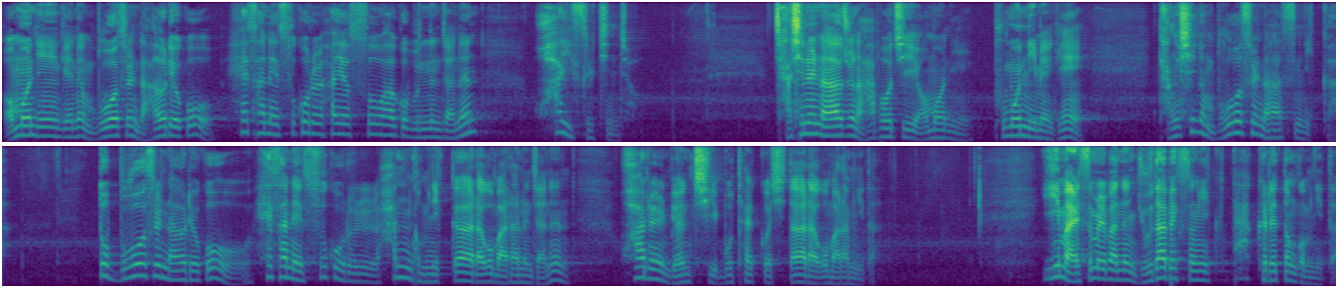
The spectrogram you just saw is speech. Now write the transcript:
어머니에게는 무엇을 낳으려고 해산의 수고를 하였소 하고 묻는 자는 화 있을진저 자신을 낳아준 아버지 어머니 부모님에게 당신은 무엇을 낳았습니까? 또 무엇을 낳으려고 해산의 수고를 한 겁니까? 라고 말하는 자는 화를 면치 못할 것이다 라고 말합니다. 이 말씀을 받는 유다 백성이 딱 그랬던 겁니다.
